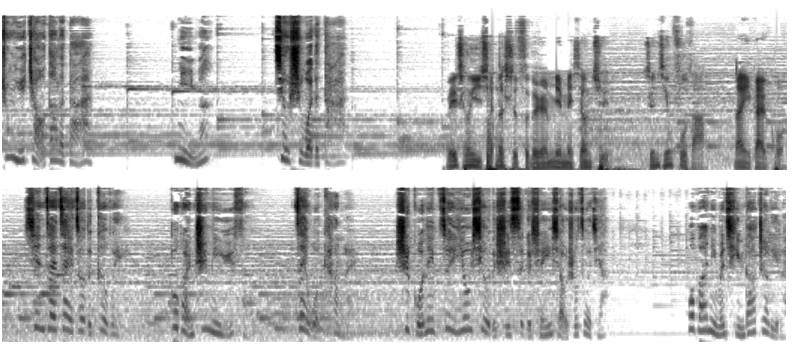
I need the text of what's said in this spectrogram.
终于找到了答案。你们就是我的答案。围成一圈的十四个人面面相觑，神情复杂，难以概括。现在在座的各位。不管知名与否，在我看来，是国内最优秀的十四个悬疑小说作家。我把你们请到这里来，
